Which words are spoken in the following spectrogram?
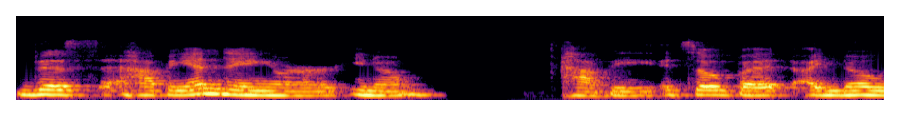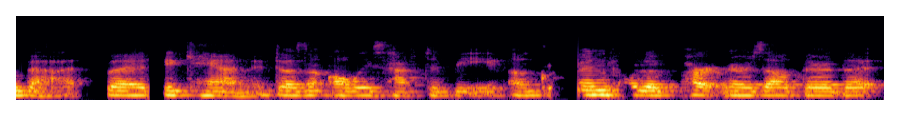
this happy ending or, you know, happy. It's so, but I know that, but it can. It doesn't always have to be. And for the partners out there that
